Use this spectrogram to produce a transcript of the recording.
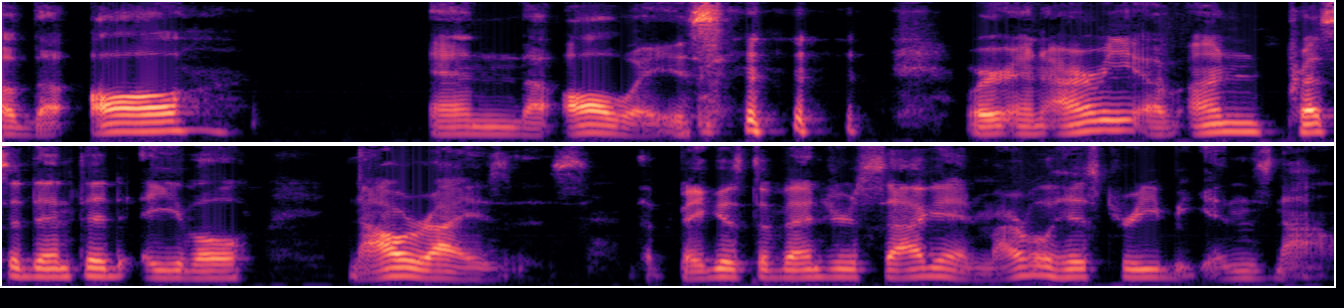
of the all and the always, where an army of unprecedented evil now rises. The biggest Avengers saga in Marvel history begins now.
